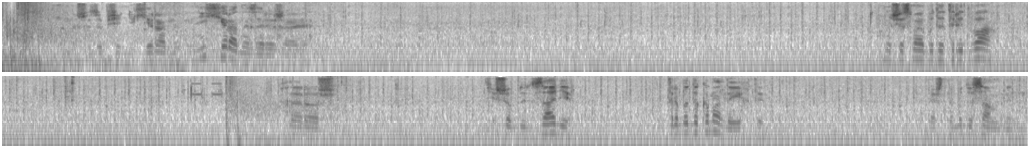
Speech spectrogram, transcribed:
У мене щось взагалі ніхіра не, ніхіра не заряджає. Ну, зараз має бути 3-2. Хорош. Ті, що будуть ззаді. Треба до команди їхати. Я ж не буду сам, блін.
